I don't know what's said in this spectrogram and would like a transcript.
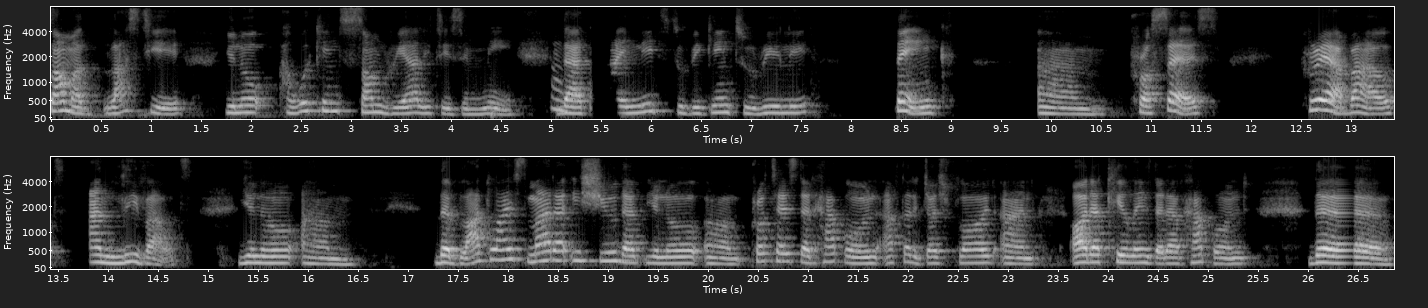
summer last year, you know, awakened some realities in me mm. that I need to begin to really think, um, process, pray about and live out. You know, um, the Black Lives Matter issue that, you know, um, protests that happened after the George Floyd and other killings that have happened, the,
